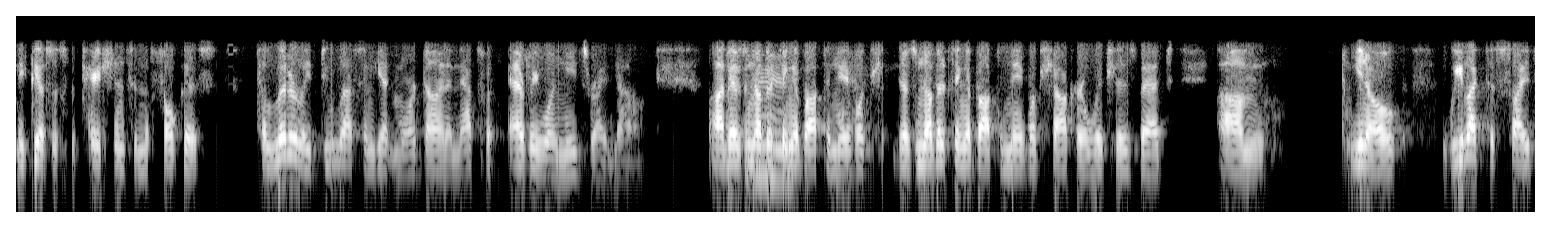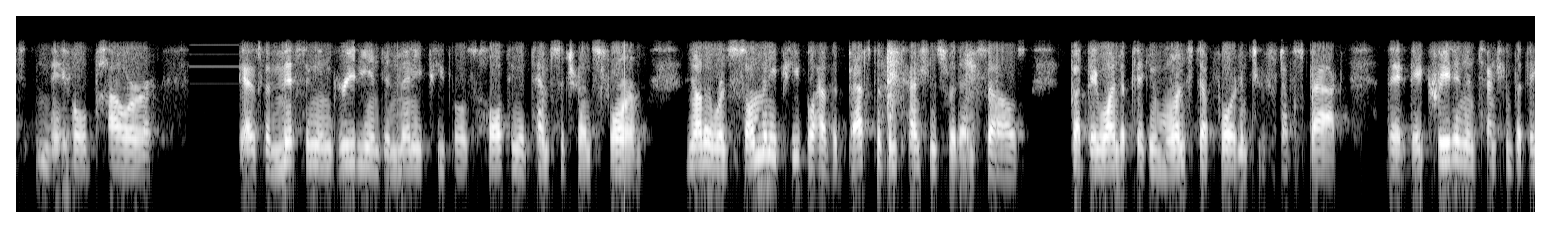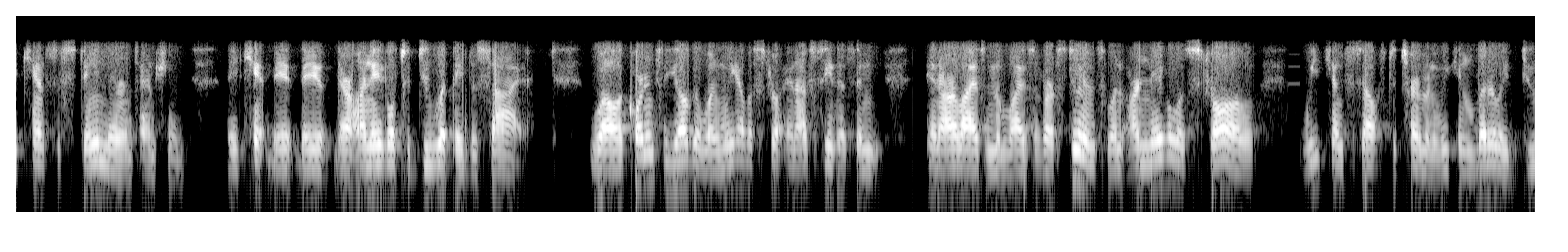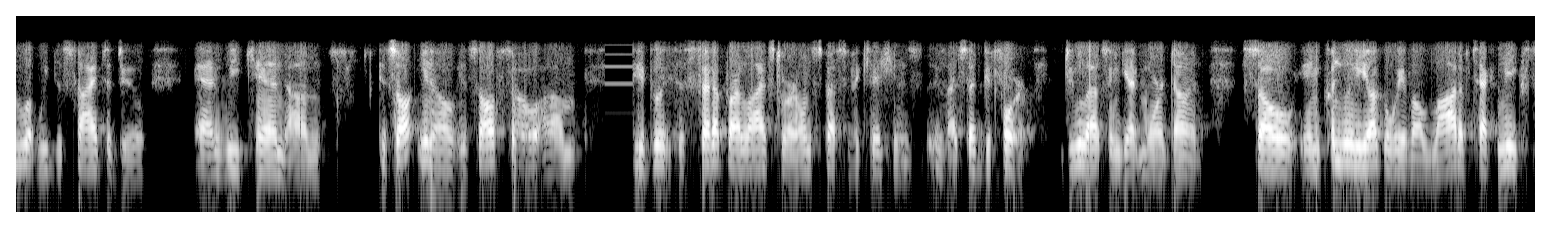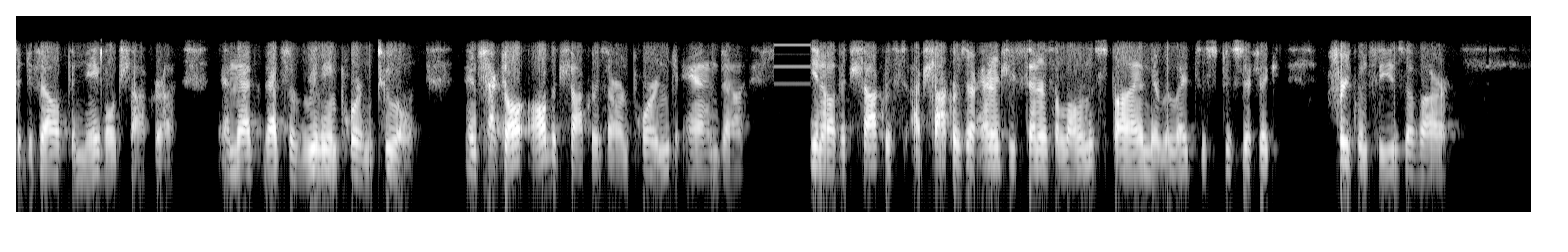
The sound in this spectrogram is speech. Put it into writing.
It gives us the patience and the focus to literally do less and get more done, and that's what everyone needs right now. Uh, there's another mm. thing about the navel. There's another thing about the navel chakra, which is that, um, you know, we like to cite navel power as the missing ingredient in many people's halting attempts to transform. In other words, so many people have the best of intentions for themselves, but they wind up taking one step forward and two steps back. They they create an intention, but they can't sustain their intention. They can't. They they they're unable to do what they decide. Well, according to yoga, when we have a strong, and I've seen this in in our lives and the lives of our students, when our navel is strong, we can self-determine. We can literally do what we decide to do, and we can. Um, it's all you know. It's also um, the ability to set up our lives to our own specifications. As I said before, do less and get more done. So in Kundalini Yoga, we have a lot of techniques to develop the navel chakra, and that that's a really important tool. In fact, all all the chakras are important, and uh, you know the chakras. Our chakras are energy centers along the spine that relate to specific frequencies of our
